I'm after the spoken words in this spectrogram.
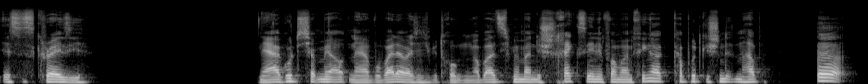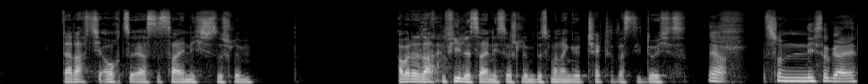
es ist crazy. Naja, gut, ich habe mir auch, naja, wobei da war ich nicht betrunken, aber als ich mir meine Schrecksehne von meinem Finger kaputt geschnitten habe, Ja. da dachte ich auch zuerst, es sei nicht so schlimm. Aber da dachten viele, es sei nicht so schlimm, bis man dann gecheckt hat, dass die durch ist. Ist schon nicht so geil.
